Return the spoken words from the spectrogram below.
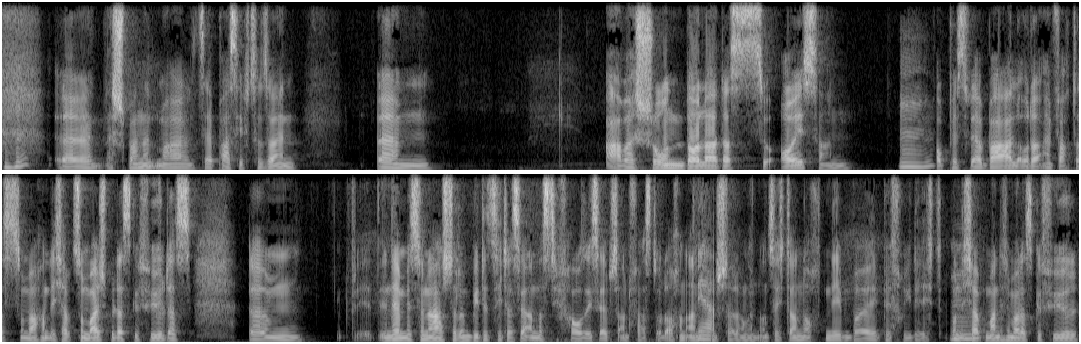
mhm. äh, spannend mal sehr passiv zu sein. Ähm, aber schon doller das zu äußern, mhm. ob es verbal oder einfach das zu machen. Ich habe zum Beispiel das Gefühl, dass ähm, in der Missionarstellung bietet sich das ja an, dass die Frau sich selbst anfasst oder auch in anderen Ja. Stellungen und sich dann noch nebenbei befriedigt. Und Mhm. ich habe manchmal das Gefühl,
